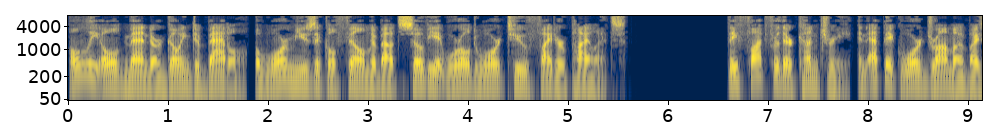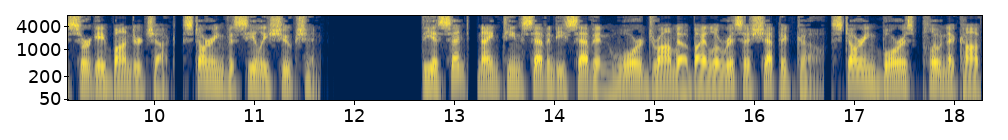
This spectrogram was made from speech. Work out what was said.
Only Old Men Are Going to Battle, a war musical film about Soviet World War II fighter pilots. They Fought for Their Country, an epic war drama by Sergei Bondarchuk, starring Vasily Shukshin. The Ascent, 1977 war drama by Larissa Shepitko, starring Boris Plotnikov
